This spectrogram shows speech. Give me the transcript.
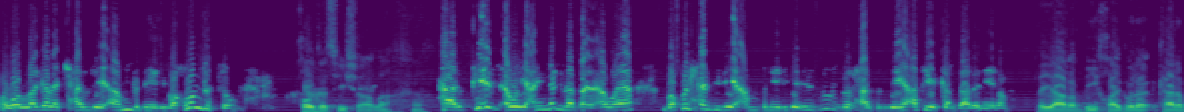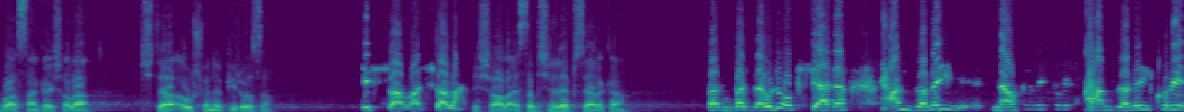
والله قالت حزلي ام بنيري وخون دسم خودت ان شاء الله هر بيز او يعني نقدر او بقول حزلي ام بنيري زود حزلي افي كم زاد نيرم يا ربي خوای گەورە کارە بۆ ئاسانکە ئیشەڵا پشتە ئەو شوێنە پیرۆزە ئیشاڵە ئێستا بچین لای پرسیارەکە بەس ئەولە ئەو پرسیارە حەمزەلەی ناو حەمزەلەی کوڕی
